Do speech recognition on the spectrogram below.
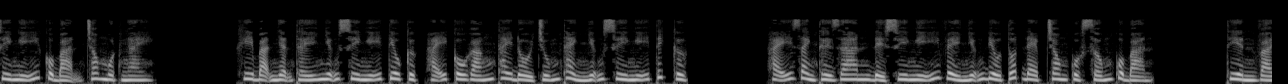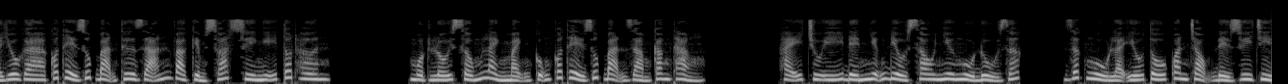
suy nghĩ của bạn trong một ngày. Khi bạn nhận thấy những suy nghĩ tiêu cực, hãy cố gắng thay đổi chúng thành những suy nghĩ tích cực. Hãy dành thời gian để suy nghĩ về những điều tốt đẹp trong cuộc sống của bạn. Thiền và yoga có thể giúp bạn thư giãn và kiểm soát suy nghĩ tốt hơn. Một lối sống lành mạnh cũng có thể giúp bạn giảm căng thẳng. Hãy chú ý đến những điều sau như ngủ đủ giấc. Giấc ngủ là yếu tố quan trọng để duy trì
